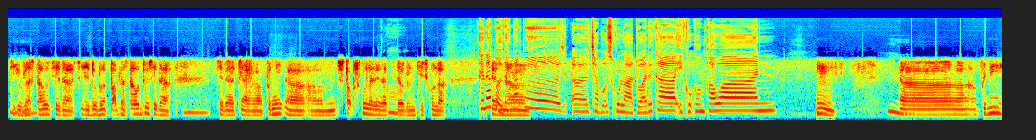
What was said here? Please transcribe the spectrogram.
13 Hmm. tahun saya dah saya 12 14 tahun tu saya dah Hmm. saya dah uh, apa ni um, stop sekolah saya dah, Oh. dah berhenti sekolah Kenapa? And, uh, Kenapa uh, cabut sekolah tu? Adakah ikut kawan-kawan? hmm. Hmm. Uh, apa ni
